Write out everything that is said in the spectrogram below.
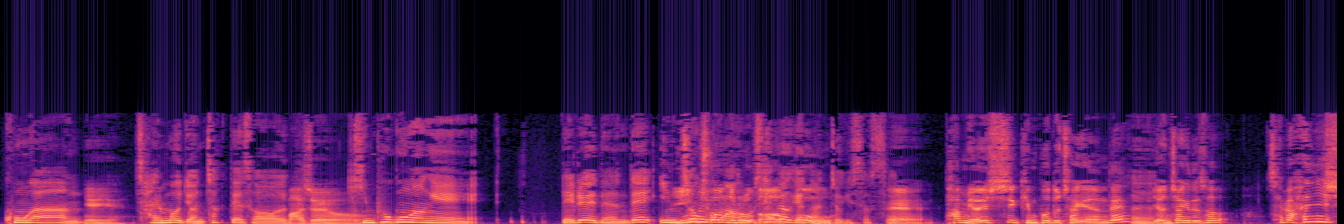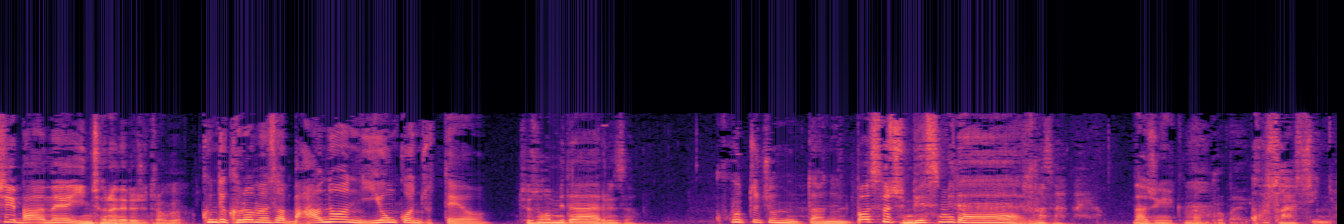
공항 예, 예. 잘못 연착돼서 맞아요. 김포공항에 내려야 되는데 인천공항으로 새벽에 가고, 간 적이 있었어요. 예. 밤 10시 김포 도착했는데 네. 연착이 돼서 새벽 1시 반에 인천에 내려주더라고요. 근데 그러면서 만 원 이용권 줬대요. 죄송합니다. 이러면서 그것도 좀 나는 버스도 준비했습니다. 이러면서 나중에 끝나 물어봐야겠다. 고소할 수 있냐?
